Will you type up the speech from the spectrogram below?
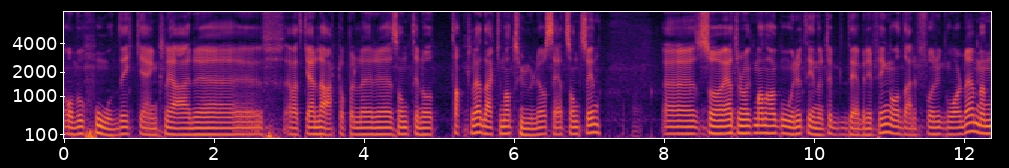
overhodet ikke egentlig er Jeg vet ikke, er lært opp eller sånn til å takle. Det er ikke naturlig å se et sånt syn. Eh, så jeg tror nok man har gode rutiner til debrifing, og derfor går det. Men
